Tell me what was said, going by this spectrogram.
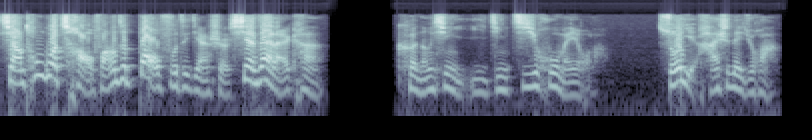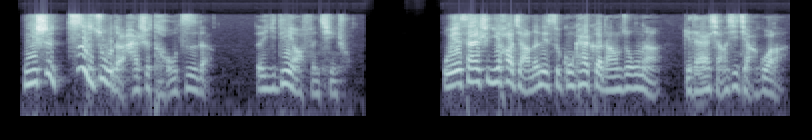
想通过炒房子暴富这件事，现在来看可能性已经几乎没有了。所以还是那句话，你是自住的还是投资的，呃，一定要分清楚。五月三十一号讲的那次公开课当中呢，给大家详细讲过了。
